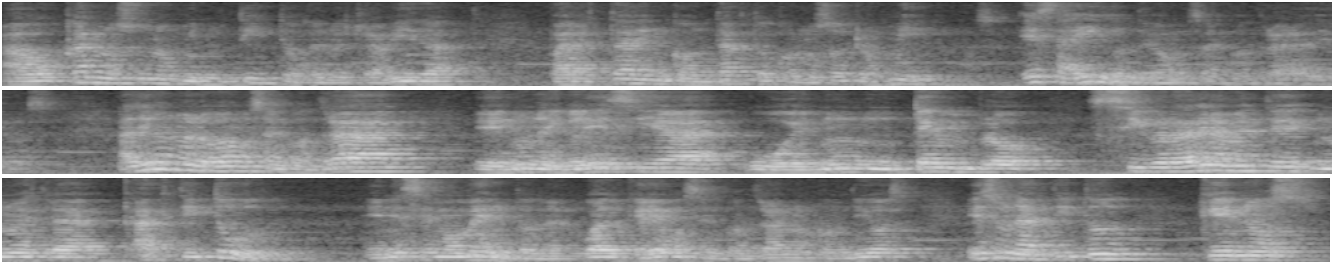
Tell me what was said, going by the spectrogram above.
a buscarnos unos minutitos de nuestra vida para estar en contacto con nosotros mismos. Es ahí donde vamos a encontrar a Dios. A Dios no lo vamos a encontrar en una iglesia o en un templo si verdaderamente nuestra actitud en ese momento en el cual queremos encontrarnos con Dios es una actitud que nos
